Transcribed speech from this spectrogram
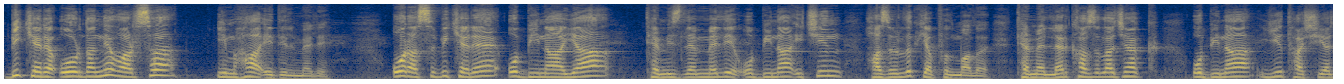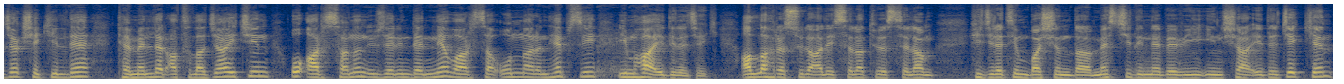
Bir kere orada ne varsa imha edilmeli. Orası bir kere o binaya temizlenmeli. O bina için hazırlık yapılmalı. Temeller kazılacak o binayı taşıyacak şekilde temeller atılacağı için o arsanın üzerinde ne varsa onların hepsi imha edilecek. Allah Resulü aleyhissalatü vesselam hicretin başında Mescid-i Nebevi'yi inşa edecekken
